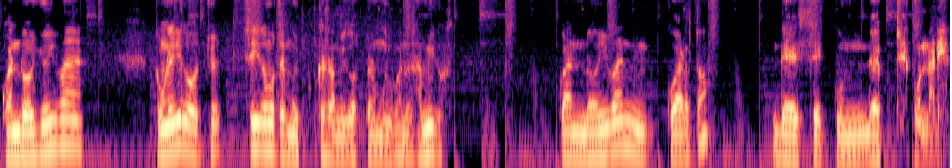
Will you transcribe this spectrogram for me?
Cuando yo iba, como les digo, yo sí de muy pocos amigos, pero muy buenos amigos. Cuando iba en cuarto de, secundaria,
